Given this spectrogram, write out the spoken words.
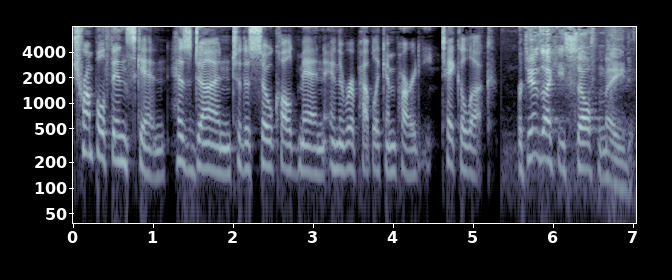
Trumple Thinskin has done to the so called men in the Republican Party. Take a look. Pretends like he's self made.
